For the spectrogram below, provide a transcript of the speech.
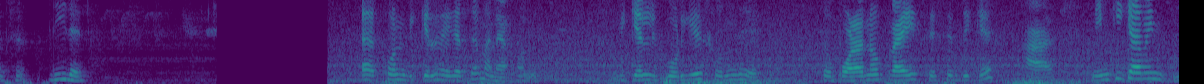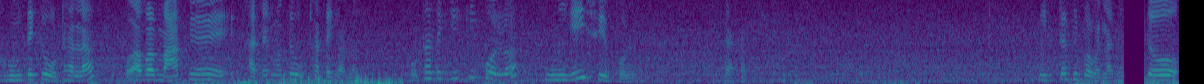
আছে। দিয়ে দে। এখন বিকেল হয়ে গেছে মানে এখন বিকেল গড়িয়ে সন্ধে। তো পড়ানো প্রায় শেষের দিকে। নিমকিকে আমি ঘুম থেকে উঠালাম। ও আবার মাকে খাটের মধ্যে উঠাতে গেল। ওঠাতে গিয়ে কী করল? নিজেই শুয়ে পড়ল। দেখাচ্ছে। ক্লিপটা দিয়ে তো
